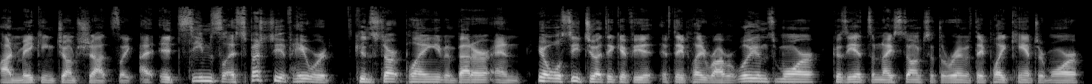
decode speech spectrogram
on making jump shots. Like it seems, especially if Hayward can start playing even better. And, you know, we'll see too. I think if you, if they play Robert Williams more, cause he had some nice dunks at the rim, if they play Kanter more,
